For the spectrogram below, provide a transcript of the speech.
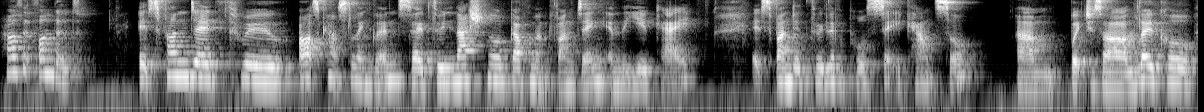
how's it funded it's funded through arts council england so through national government funding in the uk it's funded through liverpool city council um, which is our local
